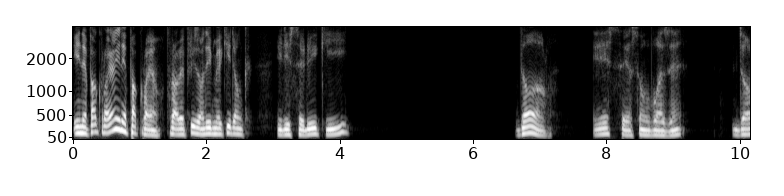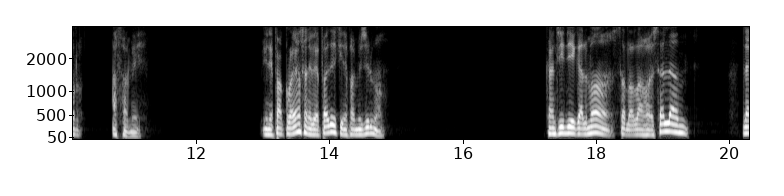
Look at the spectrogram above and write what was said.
Il n'est pas croyant, il n'est pas croyant. Trois reprises, on dit mais qui donc? Il dit celui qui dort et c'est son voisin dort affamé. Il n'est pas croyant, ça ne veut pas dire qu'il n'est pas musulman. Quand il dit également, sallallahu alayhi wa sallam, La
